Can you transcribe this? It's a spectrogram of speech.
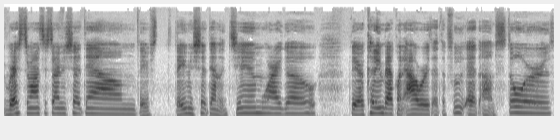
restaurants are starting to shut down. They've they even shut down the gym where I go. They're cutting back on hours at the food at um, stores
